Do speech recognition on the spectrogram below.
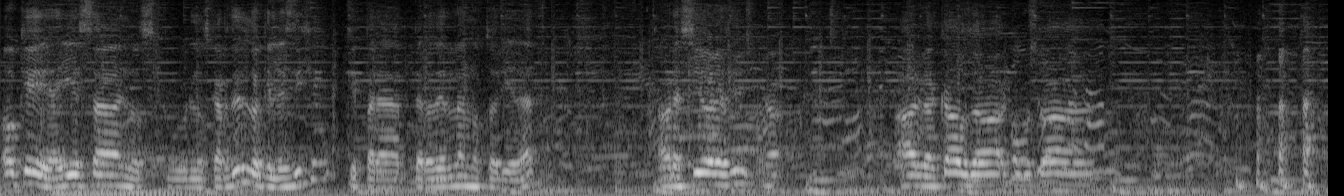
Ok, ahí estaban los, los carteles, lo que les dije, que para perder la notoriedad. Ahora sí, ahora sí. ya. Habla causa, ¿cómo estás?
